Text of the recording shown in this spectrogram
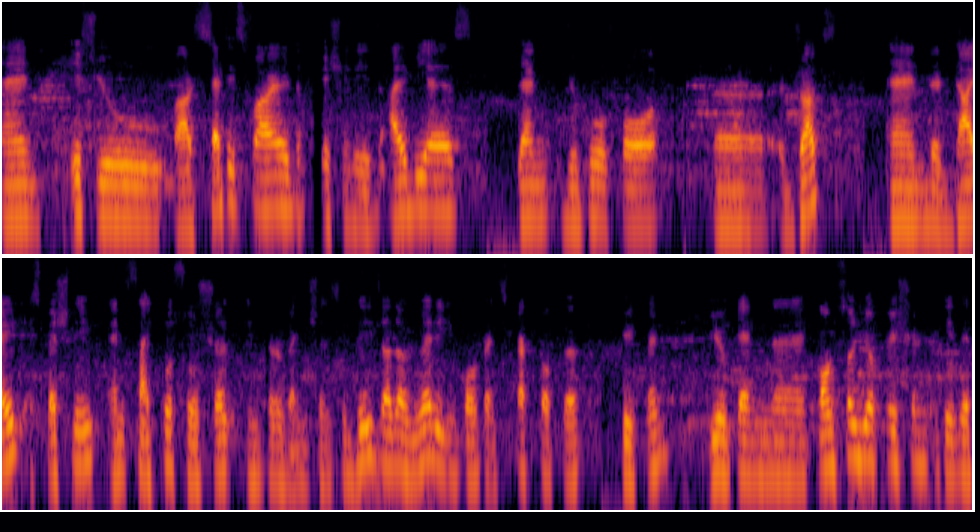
And if you are satisfied the patient is IBS, then you go for uh, drugs and diet especially and psychosocial interventions. So these are the very important aspect of the treatment. You can uh, consult your patient. It is a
